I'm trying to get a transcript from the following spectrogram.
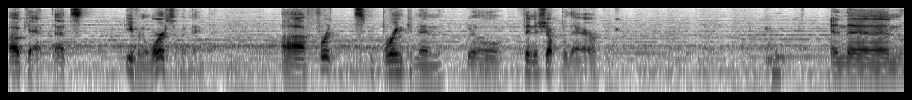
Okay, that's even worse of a name. Uh, Fritz Brinkman will finish up there. And then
